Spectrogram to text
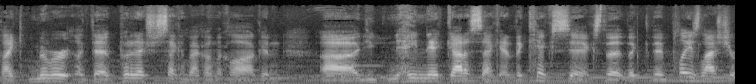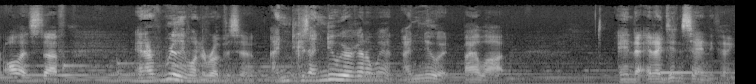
like remember like that put an extra second back on the clock and uh, you, hey Nick got a second the kick six the, the, the plays last year all that stuff and I really wanted to rub this in because I, I, knew we were gonna win I knew it by a lot and, and I didn't say anything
